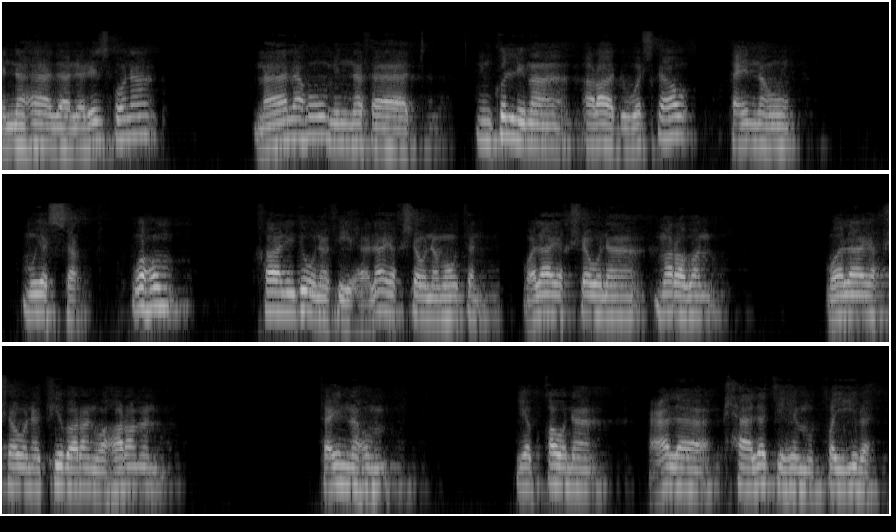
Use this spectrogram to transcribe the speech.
إن هذا لرزقنا ما له من نفاد. من كل ما أرادوا واشتهوا فإنه ميسر. وهم خالدون فيها. لا يخشون موتا ولا يخشون مرضا ولا يخشون كبرا وهرما. فإنهم يبقون على حالتهم الطيبة.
